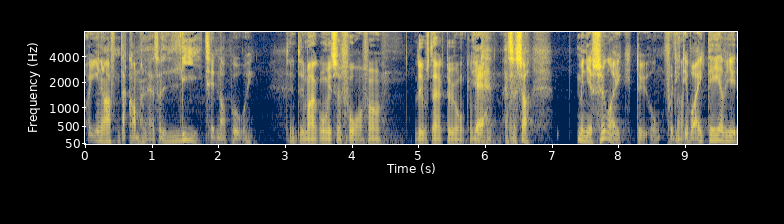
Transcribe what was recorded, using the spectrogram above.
Og en aften, der kom han altså lige tæt nok på, ikke? Det, det er en meget god metafor for Lev Stærkt Dø Ung, kan man Ja, sige. altså så, men jeg synger ikke dø ung, fordi ja. det var ikke det, jeg ville.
